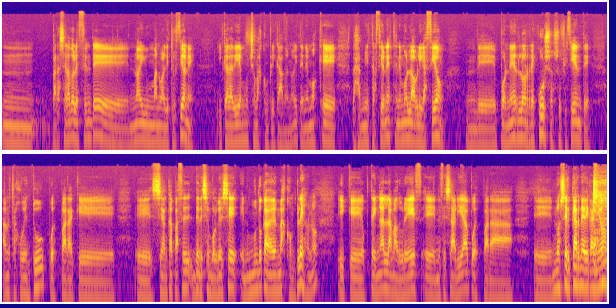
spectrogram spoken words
mm, para ser adolescente no hay un manual de instrucciones y cada día es mucho más complicado, ¿no? Y tenemos que, las administraciones tenemos la obligación de poner los recursos suficientes a nuestra juventud pues para que eh, sean capaces de desenvolverse en un mundo cada vez más complejo ¿no? y que obtengan la madurez eh, necesaria pues para eh, no ser carne de cañón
